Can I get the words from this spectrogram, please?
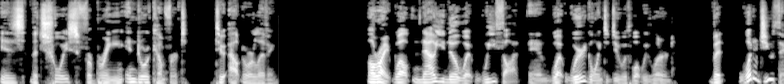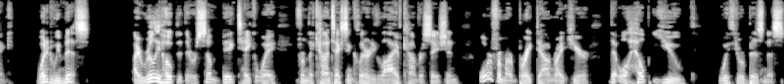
is the choice for bringing indoor comfort to outdoor living. All right. Well, now you know what we thought and what we're going to do with what we learned. But what did you think? What did we miss? I really hope that there was some big takeaway from the Context and Clarity live conversation or from our breakdown right here that will help you with your business.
